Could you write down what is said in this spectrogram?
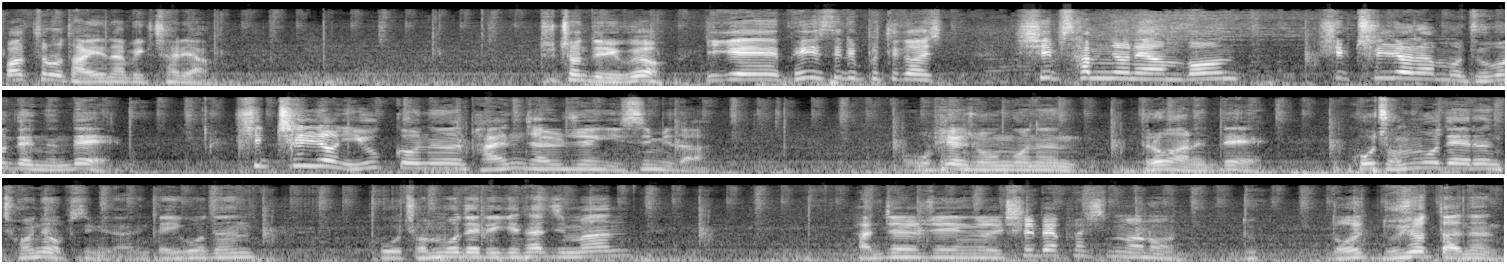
파트로 다이나믹 차량 추천드리고요. 이게 페이스리프트가 13년에 한 번, 17년에 한번 두 번 됐는데 17년 이후 거는 반자율주행이 있습니다. 옵션 좋은 거는 들어가는데 그 전 모델은 전혀 없습니다. 그러니까 이거는 그 전 모델이긴 하지만 반자율주행을 780만 원 넣, 넣으셨다는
